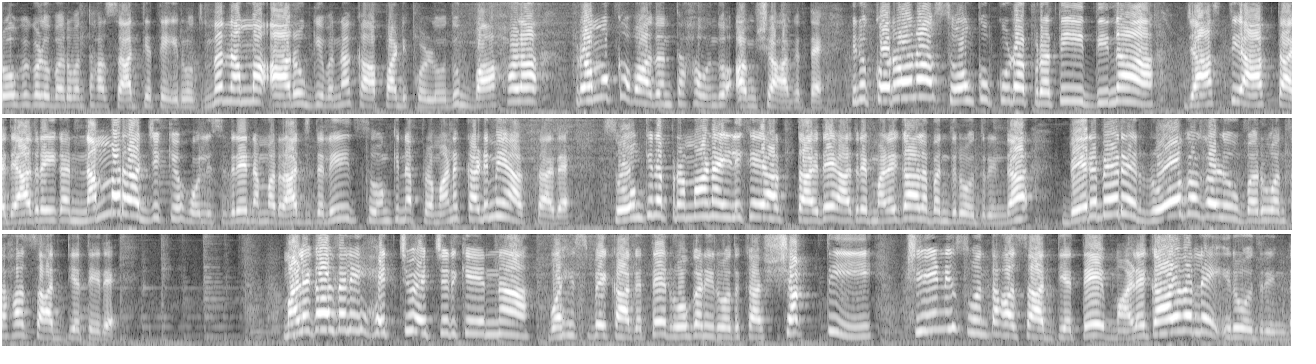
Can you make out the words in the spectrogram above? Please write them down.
ರೋಗಗಳು ಬರುವಂತಹ ಸಾಧ್ಯತೆ ಇರೋದ್ರಿಂದ ನಮ್ಮ ಆರೋಗ್ಯವನ್ನ ಕಾಪಾಡಿಕೊಳ್ಳುವುದು ಬಹಳ ಪ್ರಮುಖವಾದಂತಹ ಒಂದು ಅಂಶ ಆಗುತ್ತೆ. ಇನ್ನು ಕೊರೋನಾ ಸೋಂಕು ಕೂಡ ಪ್ರತಿ ದಿನ ಜಾಸ್ತಿ ಆಗ್ತಾ ಇದೆ. ಆದ್ರೆ ಈಗ ನಮ್ಮ ರಾಜ್ಯಕ್ಕೆ ಹೋಲಿಸಿದ್ರೆ ನಮ್ಮ ರಾಜ್ಯದಲ್ಲಿ ಸೋಂಕಿನ ಪ್ರಮಾಣ ಕಡಿಮೆ ಆಗ್ತಾ ಇದೆ. ಸೋಂಕಿನ ಪ್ರಮಾಣ ಇಳಿಕೆ ಆಗ್ತಾ ಇದೆ. ಆದ್ರೆ ಮಳೆಗಾಲ ಬಂದಿರೋದ್ರಿಂದ ಬೇರೆ ಬೇರೆ ರೋಗಗಳು ಬರುವಂತಹ ಸಾಧ್ಯತೆ ಇದೆ. ಮಳೆಗಾಲದಲ್ಲಿ ಹೆಚ್ಚು ಎಚ್ಚರಿಕೆಯನ್ನ ವಹಿಸಬೇಕಾಗತ್ತೆ. ರೋಗ ನಿರೋಧಕ ಶಕ್ತಿ ಕ್ಷೀಣಿಸುವಂತಹ ಸಾಧ್ಯತೆ ಮಳೆಗಾಲದಲ್ಲೇ ಇರೋದ್ರಿಂದ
